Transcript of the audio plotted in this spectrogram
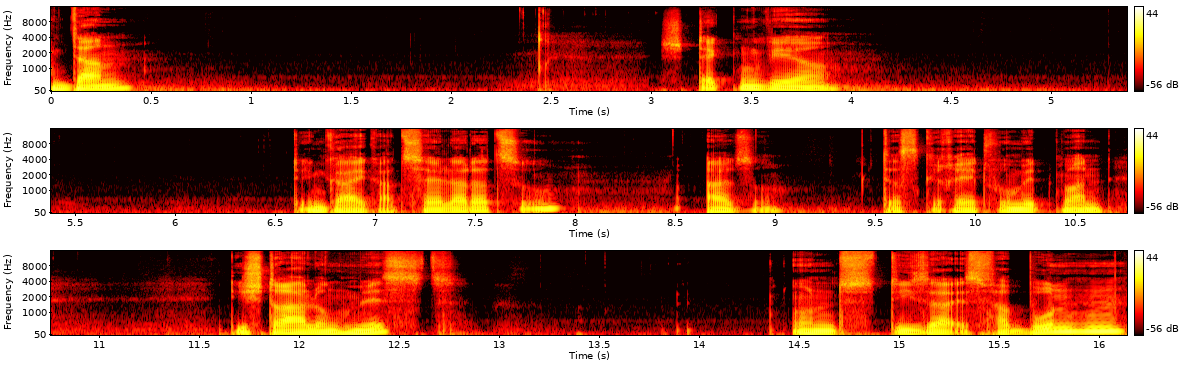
dann stecken wir den Geigerzähler dazu, also das Gerät, womit man die Strahlung misst. Und dieser ist verbunden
